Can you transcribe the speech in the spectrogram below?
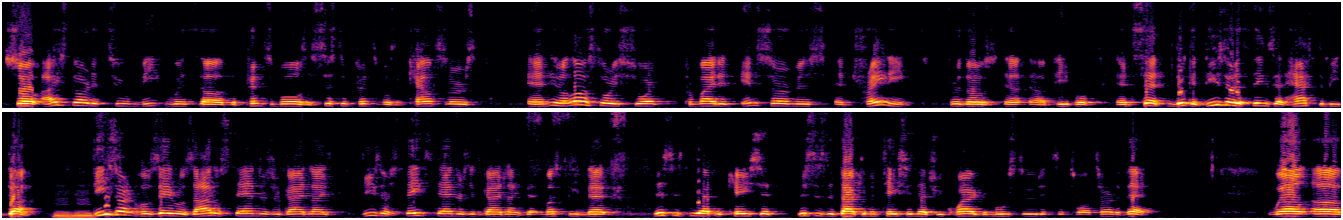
So I started to meet with uh, the principals, assistant principals, and counselors, and you know, long story short, provided in-service and training for those uh, uh, people, and said, "Look, at these are the things that have to be done. Mm-hmm. These aren't Jose Rosado standards or guidelines. These are state standards and guidelines that must be met. This is the application. This is the documentation that's required to move students into alternative ed." Well, uh,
